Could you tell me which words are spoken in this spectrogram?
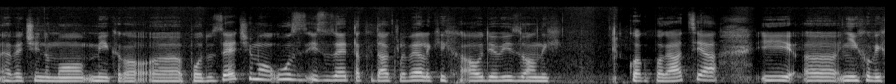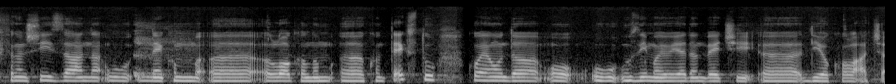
većinom o mikro e, uz izuzetak dakle velikih audiovizualnih korporacija i njihovih franšiza u nekom lokalnom kontekstu koje onda uzimaju jedan veći dio kolača.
